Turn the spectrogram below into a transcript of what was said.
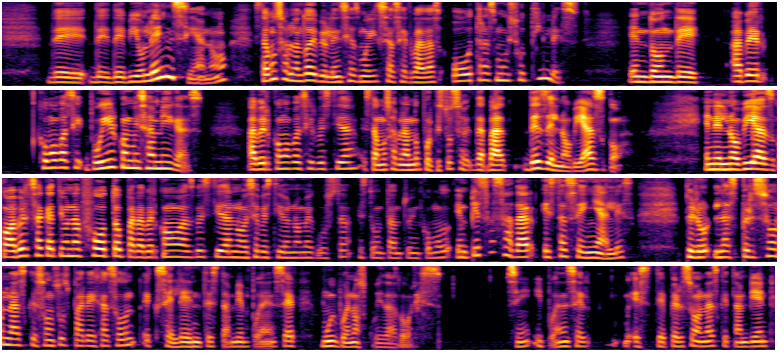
violencia, ¿no? Estamos hablando de violencias muy exacerbadas, otras muy sutiles, en donde, a ver, ¿cómo vas a ir? Voy a ir con mis amigas, a ver cómo vas a ir vestida. Estamos hablando porque esto se va desde el noviazgo, en el noviazgo, a ver, sácate una foto para ver cómo vas vestida, no, ese vestido no me gusta, está un tanto incómodo. Empiezas a dar estas señales, pero las personas que son sus parejas son excelentes, también pueden ser muy buenos cuidadores. ¿Sí? Y pueden ser este, personas que también,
